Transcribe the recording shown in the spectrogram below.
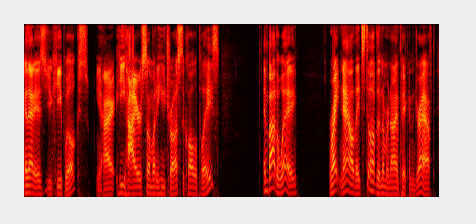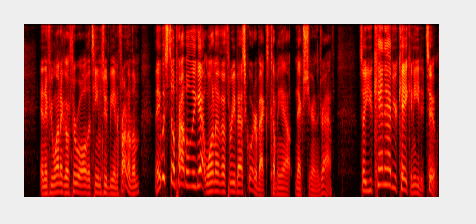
And that is you keep Wilks, you hire he hires somebody he trusts to call the plays. And by the way, right now they'd still have the number 9 pick in the draft. And if you want to go through all the teams who'd be in front of them, they would still probably get one of the three best quarterbacks coming out next year in the draft. So you can have your cake and eat it too.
